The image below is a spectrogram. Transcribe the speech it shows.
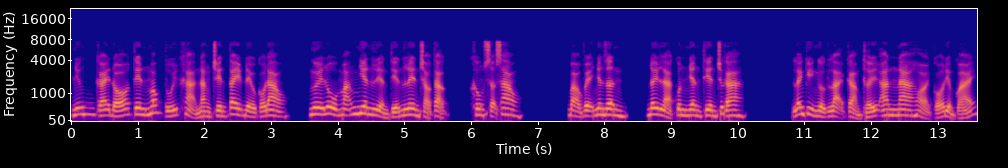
những cái đó tên móc túi khả năng trên tay đều có đao, người lô mãng nhiên liền tiến lên chào tặng, không sợ sao. Bảo vệ nhân dân, đây là quân nhân thiên chức A. Lãnh kỳ ngược lại cảm thấy Anna hỏi có điểm quái.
